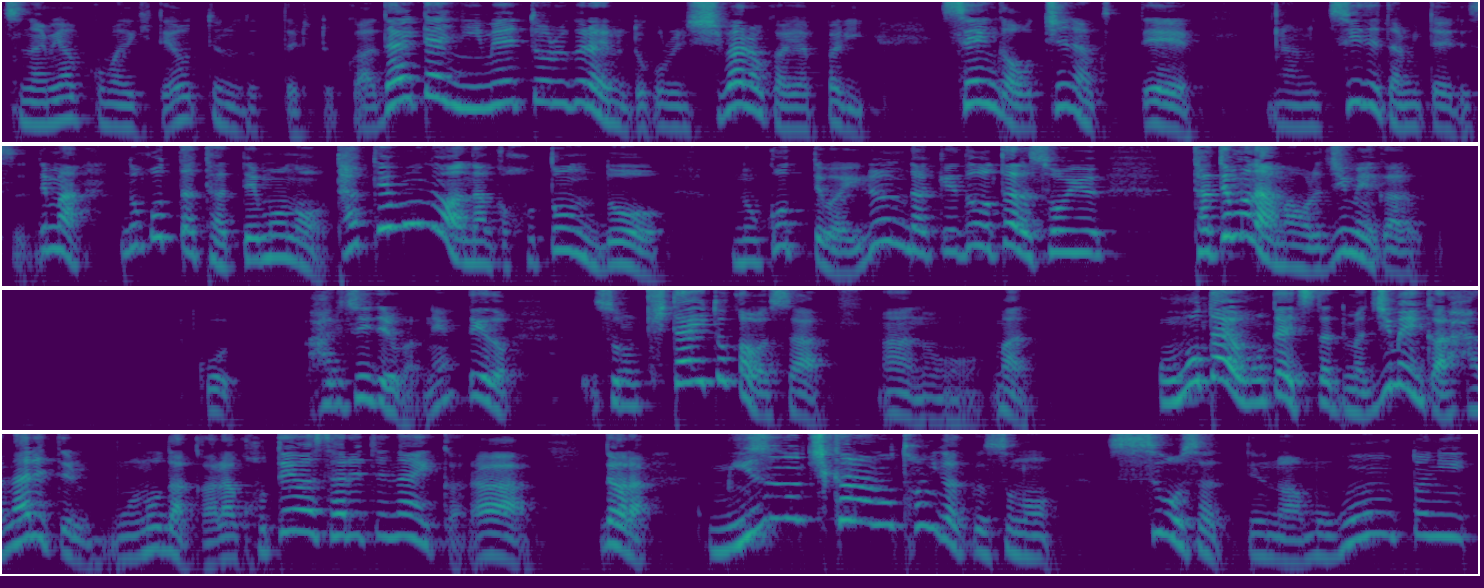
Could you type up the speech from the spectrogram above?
津波がここまで来たよっていうのだったりとか大体2メートルぐらいのところにしばらくはやっぱり線が落ちなくてあのついてたみたいです。でまあ残った建物建物はなんかほとんど残ってはいるんだけどただそういう建物はまあほら地面からこう張り付いてるからね。だけどその機体とかはさあのまあ重たい重たいっつったって、まあ、地面から離れてるものだから固定はされてないからだから水の力のとにかくその凄さっていうのはもう本当に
